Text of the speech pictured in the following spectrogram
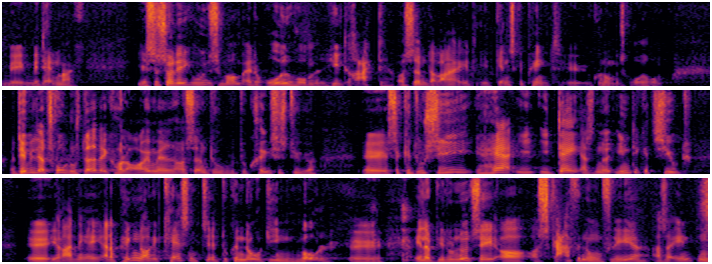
med, med Danmark, ja, så så det ikke ud som om, at rådrummet helt rakte, også selvom der var et, et ganske pænt øh, økonomisk råderum. Og det vil jeg tro, du stadigvæk holder øje med, også selvom du, du krisestyrer. Øh, så kan du sige her i, i dag, altså noget indikativt øh, i retning af, er der penge nok i kassen til, at du kan nå dine mål? Øh, eller bliver du nødt til at, at skaffe nogle flere? Altså enten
